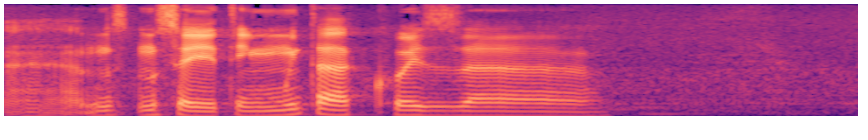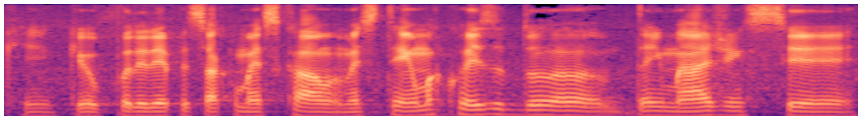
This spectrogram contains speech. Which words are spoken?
é, não, não, sei, tem muita coisa que, que eu poderia pensar com mais calma, mas tem uma coisa do, da imagem ser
